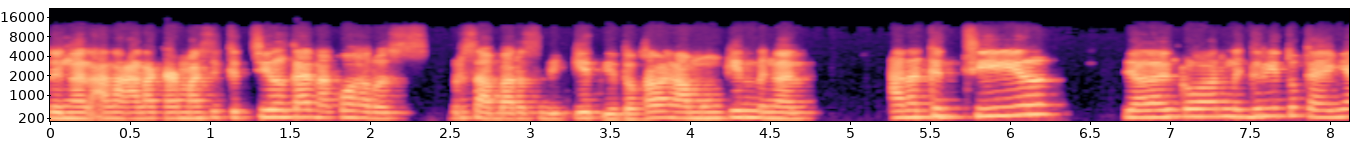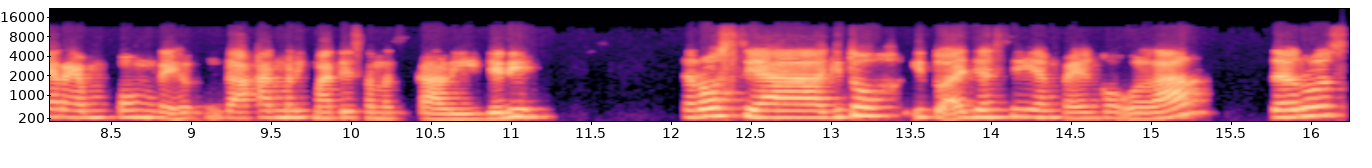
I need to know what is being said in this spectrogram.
dengan anak-anak yang masih kecil kan aku harus bersabar sedikit gitu. Karena nggak mungkin dengan anak kecil jalan ke luar negeri itu kayaknya rempong deh, nggak akan menikmati sama sekali. Jadi terus ya gitu, itu aja sih yang pengen kau ulang. Terus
